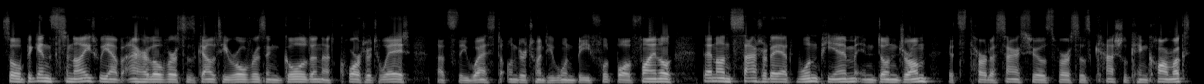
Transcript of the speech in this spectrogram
So it begins tonight. We have Aherlow versus Galtee Rovers in Golden at quarter to eight. That's the West under 21B football final. Then on Saturday at 1 pm in Dundrum, it's Thurles Sarsfields versus Cashel King Cormac's.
